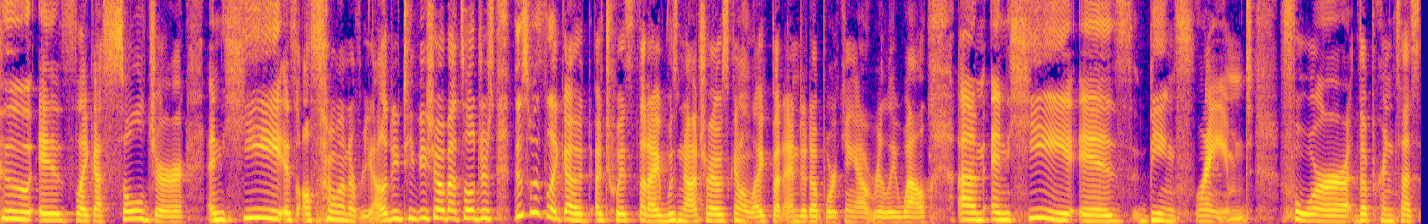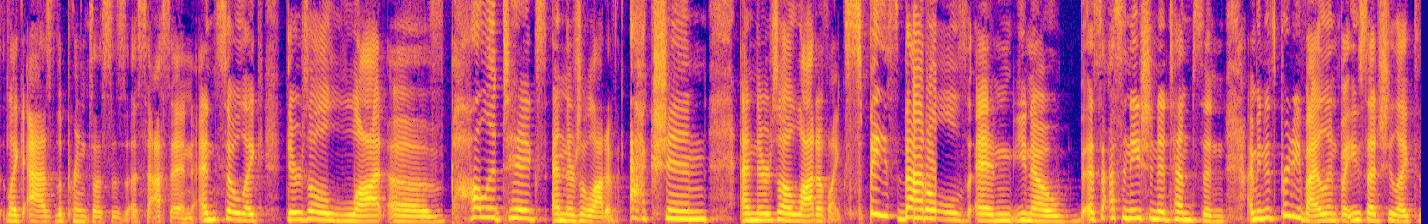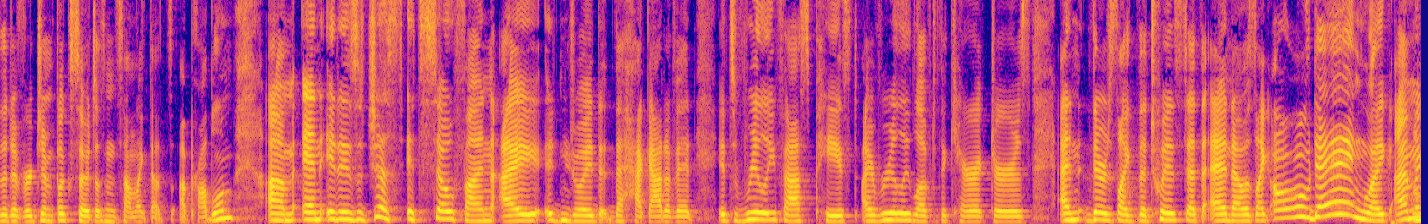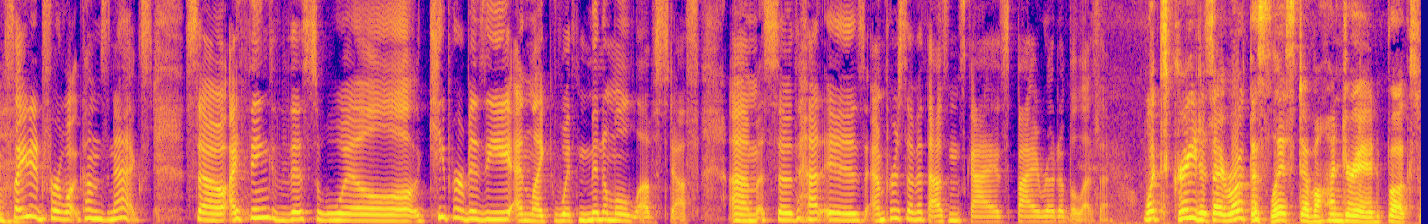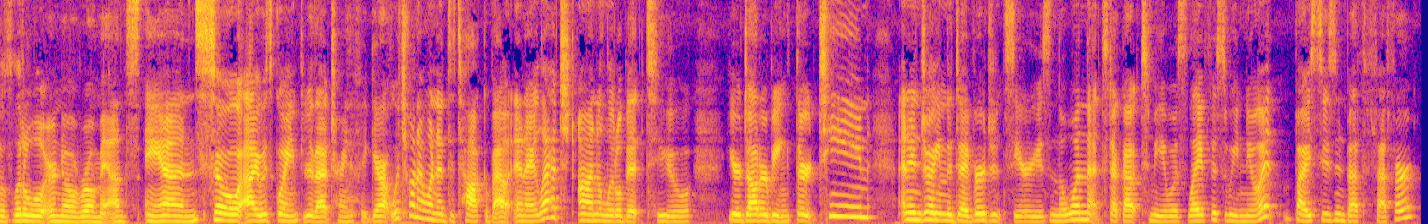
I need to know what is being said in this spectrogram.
who is like a soldier and he is also on a reality TV show about soldiers. This was like a, a twist that I was not sure I was going to like, but ended up working out really well. Um, and he is being framed for the princess, like as the princess's assassin. And so, like, there's a lot of politics and there's a lot of action and there's a lot of like space battles and, you know, assassination attempts. And I mean, it's pretty violent, but you said she liked the Divergent book, so it doesn't sound like that's a problem. Um, and it is just, it's so fun. I enjoyed the heck out of it. It's really fast paced. I really loved the characters. And there's like the twist at the end. I was like, oh, dang, like I'm excited for what comes next. So I think this will keep her busy and like with minimal love stuff. Um, so that is Empress of a Thousand Skies by Rhoda Belleza. What's great is I wrote this list of 100 books with little or no romance. And so I was going through that trying to figure out which one I wanted to talk about. And I latched on a little bit to your daughter being 13 and enjoying the Divergent series. And the one that stuck out to me was Life as We Knew It by Susan Beth Pfeffer.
